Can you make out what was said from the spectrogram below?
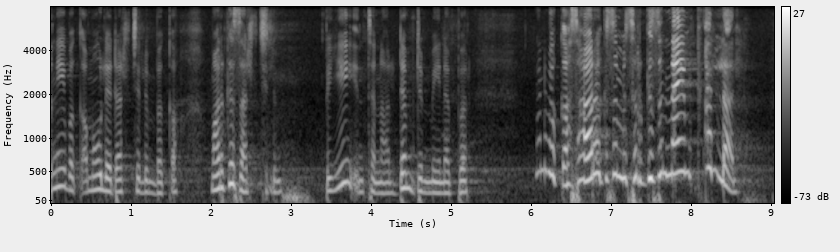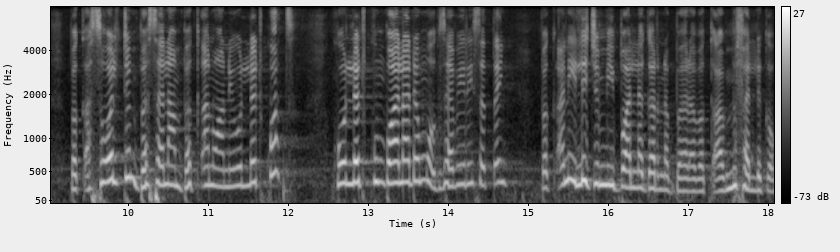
እኔ በቃ መውለድ አልችልም በቃ ማርገዝ አልችልም ብዬ እንትናል ደምድሜ ነበር። ግን በቃ ሳረግዝም እርግዝናዬም ቀላል በቃ ስወልድም በሰላም በቀኗ ነው የወለድኳት። ከወለድኩም በኋላ ደግሞ እግዚአብሔር የሰጠኝ በቃ እኔ ልጅ የሚባል ነገር ነበረ በቃ የምፈልገው።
